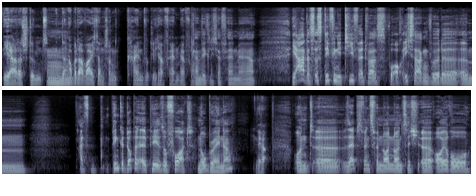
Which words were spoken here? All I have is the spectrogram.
ja, das stimmt. Da, aber da war ich dann schon kein wirklicher Fan mehr von. Kein wirklicher Fan mehr, ja. Ja, das ist definitiv etwas, wo auch ich sagen würde, ähm, als pinke Doppel-LP sofort, No-Brainer. Ja. Und äh, selbst wenn es für 99 äh, Euro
